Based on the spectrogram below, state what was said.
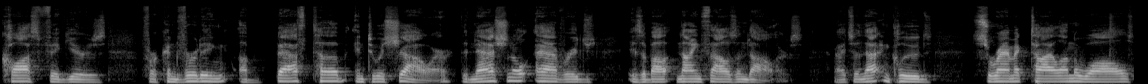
cost figures for converting a bathtub into a shower. The national average is about nine thousand dollars. Right. So that includes ceramic tile on the walls,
